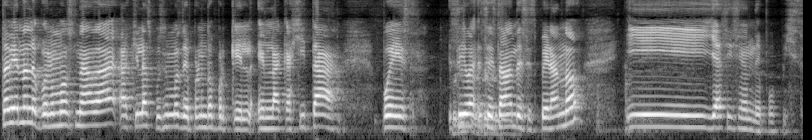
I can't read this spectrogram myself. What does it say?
todavía no le ponemos nada. Aquí las pusimos de pronto porque en la cajita, pues, se, iba- se estaban desesperando. Y ya se hicieron de popis.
